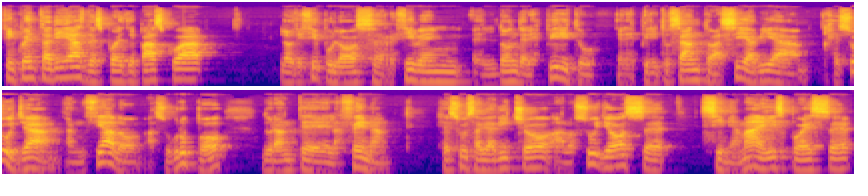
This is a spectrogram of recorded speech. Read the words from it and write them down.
50 días después de Pascua, los discípulos reciben el don del Espíritu, el Espíritu Santo. Así había Jesús ya anunciado a su grupo durante la cena. Jesús había dicho a los suyos, eh, si me amáis, pues eh,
